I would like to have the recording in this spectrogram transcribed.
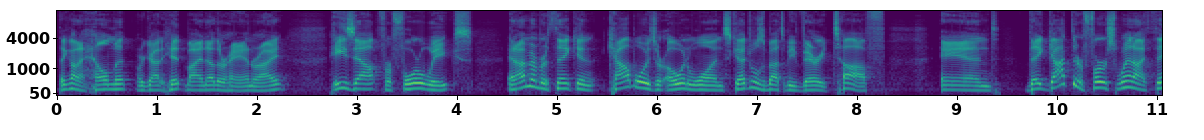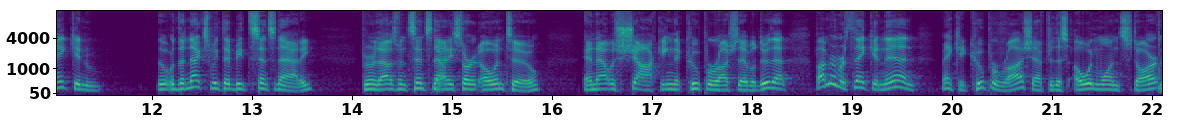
They got a helmet or got hit by another hand, right? He's out for four weeks. And I remember thinking, Cowboys are 0 1, schedule's about to be very tough. and they got their first win, I think, in the, the next week they beat Cincinnati. Remember that was when Cincinnati started 0 2. And that was shocking that Cooper Rush was able to do that. But I remember thinking then, man, can Cooper Rush, after this 0 1 start,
